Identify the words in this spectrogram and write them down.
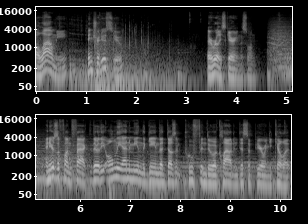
allow me to introduce you. They're really scary in this one. And here's a fun fact. They're the only enemy in the game that doesn't poof into a cloud and disappear when you kill it.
